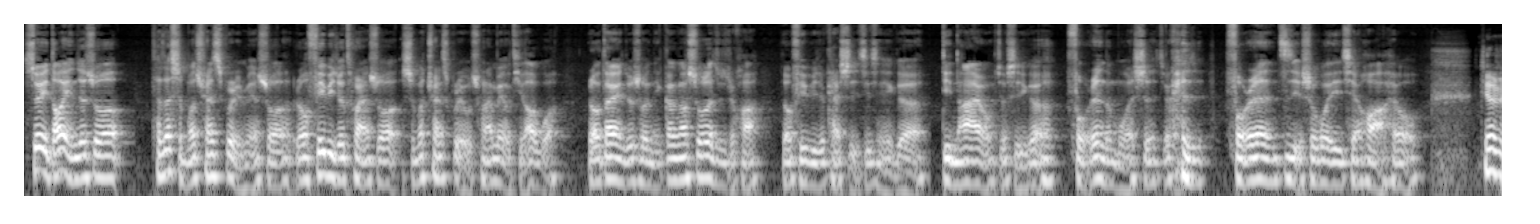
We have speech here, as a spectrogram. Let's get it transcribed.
所以导演就说他在什么 transcript 里面说，然后菲比就突然说什么 transcript 我从来没有提到过。然后导演就说：“你刚刚说了这句话。”然后菲比就开始进行一个 denial，就是一个否认的模式，就开始否认自己说过的一切话。还有，就是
